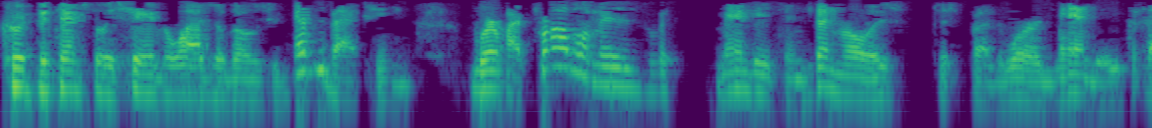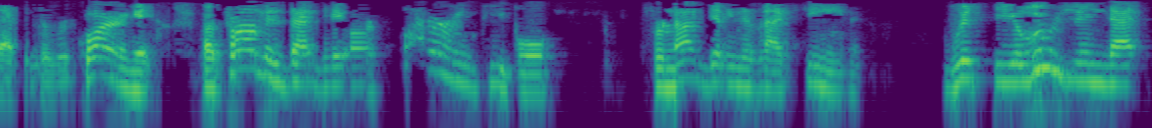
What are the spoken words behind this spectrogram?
could potentially save the lives of those who get the vaccine. Where my problem is with mandates in general is just by the word mandate, the fact that they're requiring it. My problem is that they are firing people for not getting the vaccine with the illusion that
